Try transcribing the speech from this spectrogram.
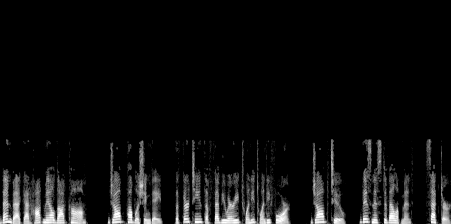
benbeck at hotmail.com. Job publishing date, the 13th of February 2024. Job 2. Business development. Sector.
